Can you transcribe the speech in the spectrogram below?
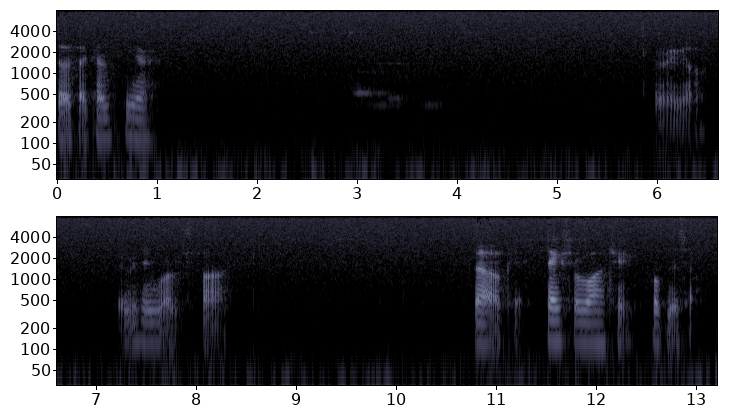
So if I come here, Oh, okay. Thanks for watching. Hope this helps.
